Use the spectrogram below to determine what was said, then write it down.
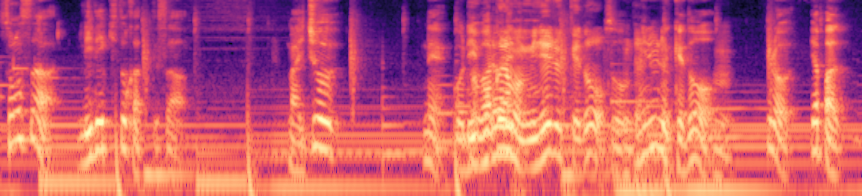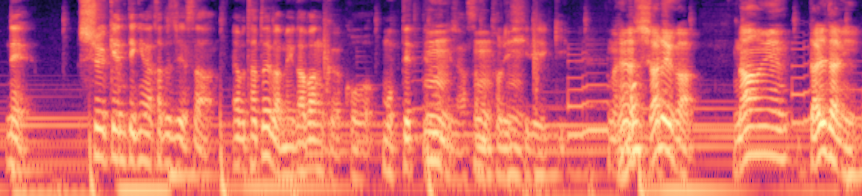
そのさ履歴とかってさまあ一応ねこううん。まあ我僕らも々見れるけど、そう見れるけど、うん。けどやっぱね集権的な形でさやっぱ例えばメガバンクがこう持ってってるわけじゃん、うん。その取引履歴、まあ、変な話誰が何円、誰々に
